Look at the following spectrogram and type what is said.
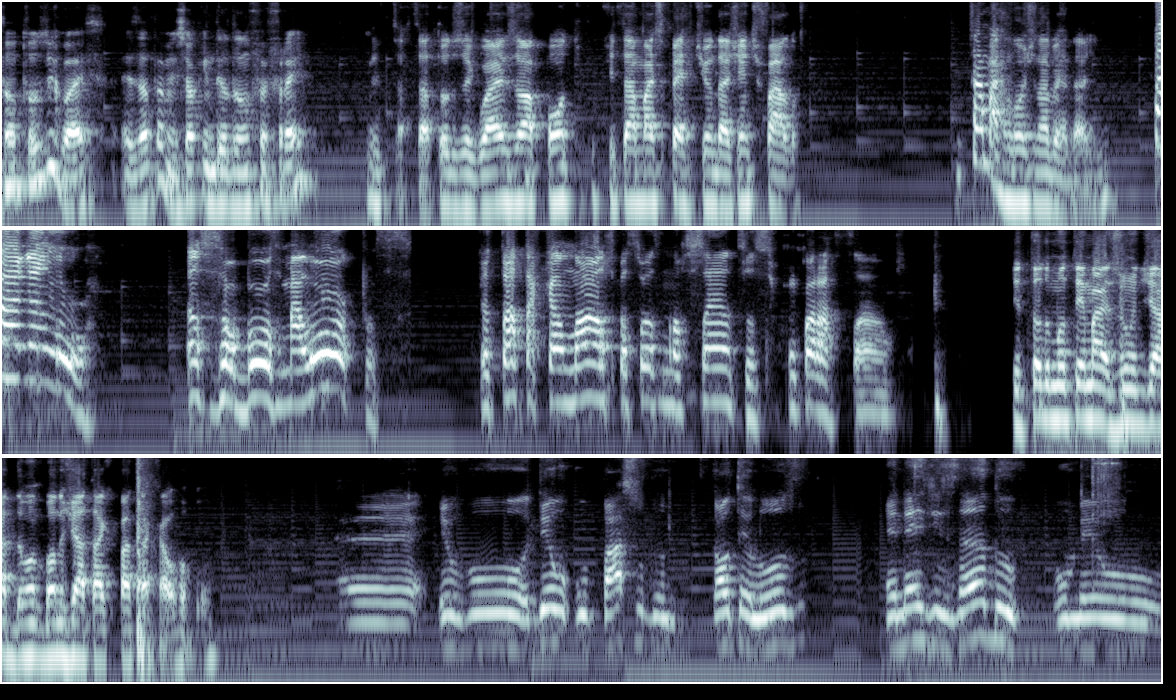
Estão todos iguais. Exatamente. Só quem deu dano foi Frey. Então, tá todos iguais, eu aponto pro que tá mais pertinho da gente e falo. Tá mais longe, na verdade. Né? Parem! Esses robôs malucos! Que estão atacando nós, pessoas inocentes, com coração. E todo mundo tem mais um de um bônus de ataque pra atacar o robô. É, eu vou. Deu o passo do cauteloso, energizando o meu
